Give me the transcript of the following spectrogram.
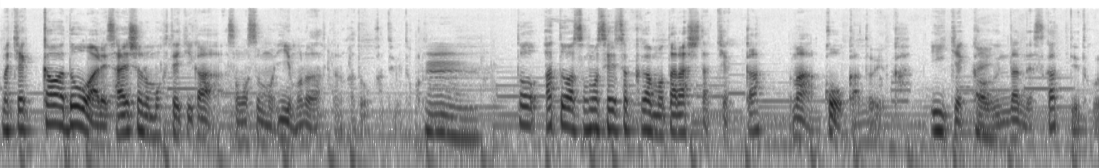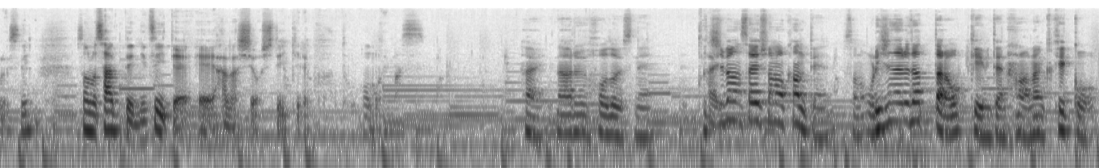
まあ、結果はどうあれ最初の目的がそもそもいいものだったのかどうかというところ、うん。とあとはその政策がもたらした結果まあ効果というかいい結果を生んだんですかっていうところですね、その3点について、えー話をしていければなと思います。はいなるほどですね。はい。一番最初の観点そのオリジナルだったら OK みたいなのはなんか結構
